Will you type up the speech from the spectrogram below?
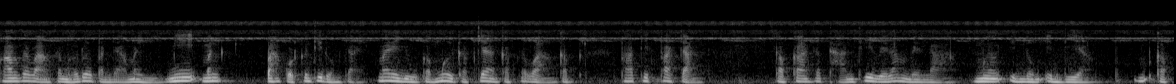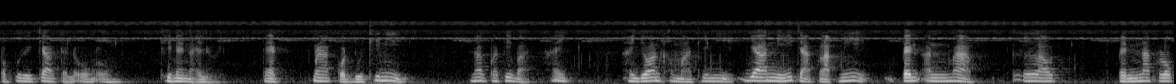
ความสว่างเสมอด้วยปัญญาไม่มี มีมันปรากฏขึ้นที่ดวงใจ ไม่ได้อยู่กับมืดกับแจ้งกับสว่างกับพระอาทิตย์พระจันทร์ กับการสถานที่เวล่ำเวลา เมืองอินโดนอินเดีย กับพระพุทธเจ้าแต่ละองค์องค์ที่ไหนๆเลย แต่ปรากฏอยู่ที่นี่นักปฏิบัติให้ให้ย้อนเข้ามาที่นี่ยานหนีจากหลักนี้เป็นอันมากเราเป็นนักรบ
